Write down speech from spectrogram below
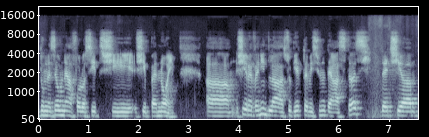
Dumnezeu ne-a folosit și, și pe noi. Uh, și revenind la subiectul emisiunii de astăzi, deci uh,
